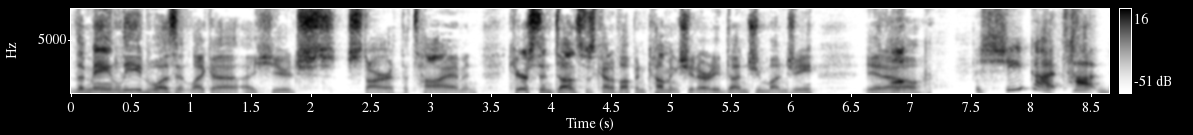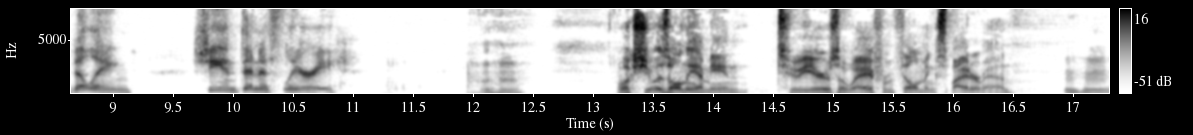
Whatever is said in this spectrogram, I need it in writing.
the main lead wasn't like a, a huge star at the time, and Kirsten Dunst was kind of up and coming. She'd already done Jumanji, you know. Well, she got top billing. She and Denis Leary. hmm Well, she was only, I mean, two years away from filming Spider Man. hmm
